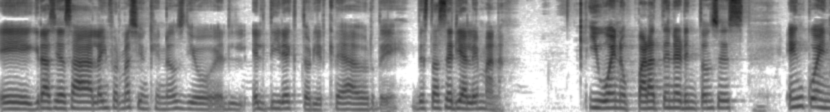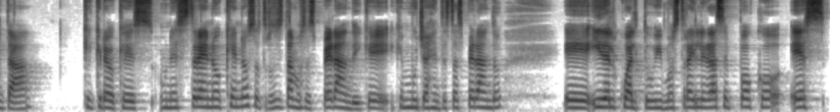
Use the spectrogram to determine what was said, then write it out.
eh, gracias a la información que nos dio el, el director y el creador de, de esta serie alemana. Y bueno, para tener entonces en cuenta que creo que es un estreno que nosotros estamos esperando y que, que mucha gente está esperando, eh, y del cual tuvimos tráiler hace poco, es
